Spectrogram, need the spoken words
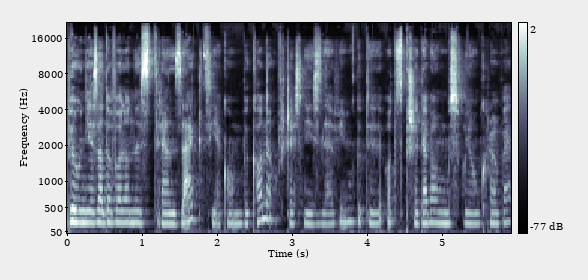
był niezadowolony z transakcji, jaką wykonał wcześniej z Lewim, gdy odsprzedawał mu swoją krowę,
